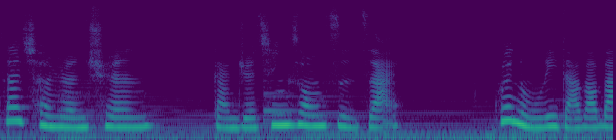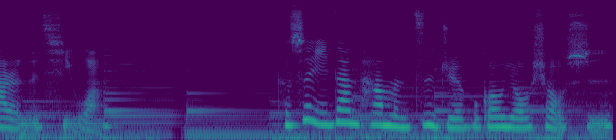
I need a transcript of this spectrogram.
在成人圈感觉轻松自在，会努力达到大人的期望。可是，一旦他们自觉不够优秀时，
